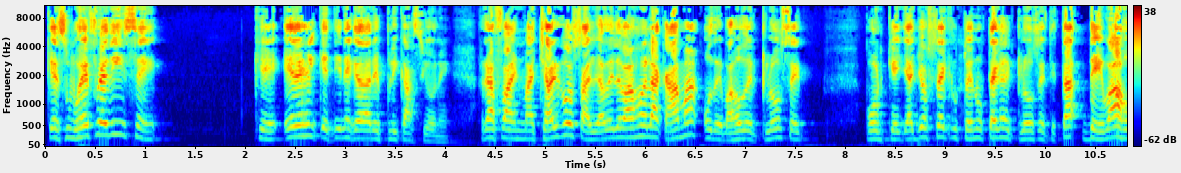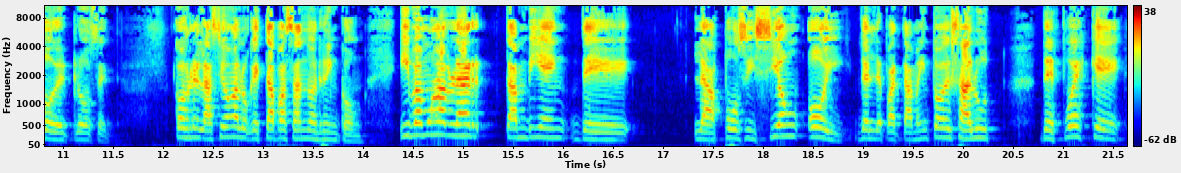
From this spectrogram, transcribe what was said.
que su jefe dice que él es el que tiene que dar explicaciones. Rafael Machargo salga de debajo de la cama o debajo del closet, porque ya yo sé que usted no está en el closet, está debajo del closet con relación a lo que está pasando en Rincón. Y vamos a hablar también de la posición hoy del Departamento de Salud después que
